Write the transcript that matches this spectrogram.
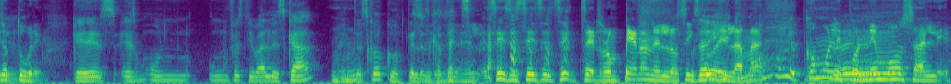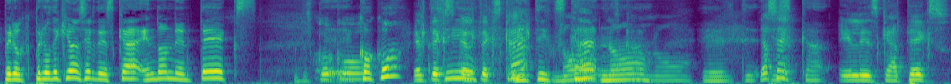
de Eh, octubre. que es, es un, un festival de ska en Texcoco, del Sí, sí, sí, sí, sí, sí, sí, sí, se rompieron el hocico O sea, dije, y la ¿cómo- cómo le ¿Cómo le pondré? ponemos al pero pero de qué va a ser de ska? ¿En dónde? ¿En Tex? En Texcoco. Eh, ¿Coco? El, tex, Sí. el Texca. El Texca, el no. Texca no. El te- Ya sé. ska. El Escatex.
